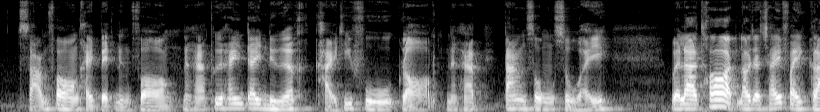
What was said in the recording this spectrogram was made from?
3 ฟอง ไข่เป็ด 1 ฟองนะครับเพื่อให้ได้เนื้อไข่ที่ฟูกรอบนะครับ ตั้งทรงสวย เวลาทอดเราจะใช้ไฟกล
